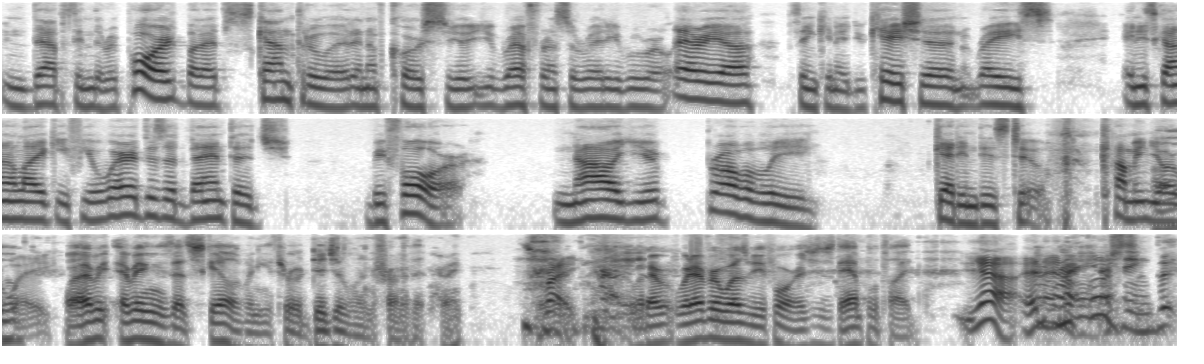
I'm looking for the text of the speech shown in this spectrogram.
in depth in the report but i've scanned through it. And of course you, you reference already rural area thinking education race. And it's kind of like if you were disadvantaged before now you're probably getting these too coming your way well every everything's at scale when you throw digital in front of it right so right. right. Whatever whatever it was before, it's just amplified. Yeah, and, and right. of course, the,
